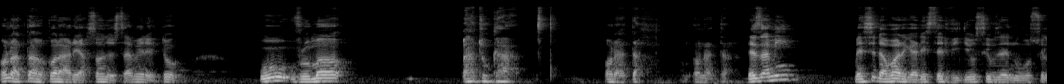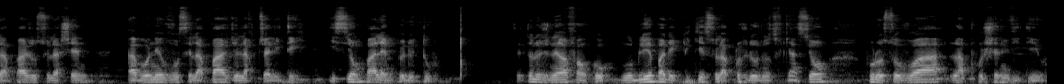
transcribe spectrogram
On attend encore la réaction de Samuel Eto. Ou vraiment, en tout cas, on attend. On attend. Les amis, merci d'avoir regardé cette vidéo. Si vous êtes nouveau sur la page ou sur la chaîne, abonnez-vous, c'est la page de l'actualité. Ici, on parle un peu de tout. C'était le général Franco. N'oubliez pas de cliquer sur la cloche de notification pour recevoir la prochaine vidéo.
